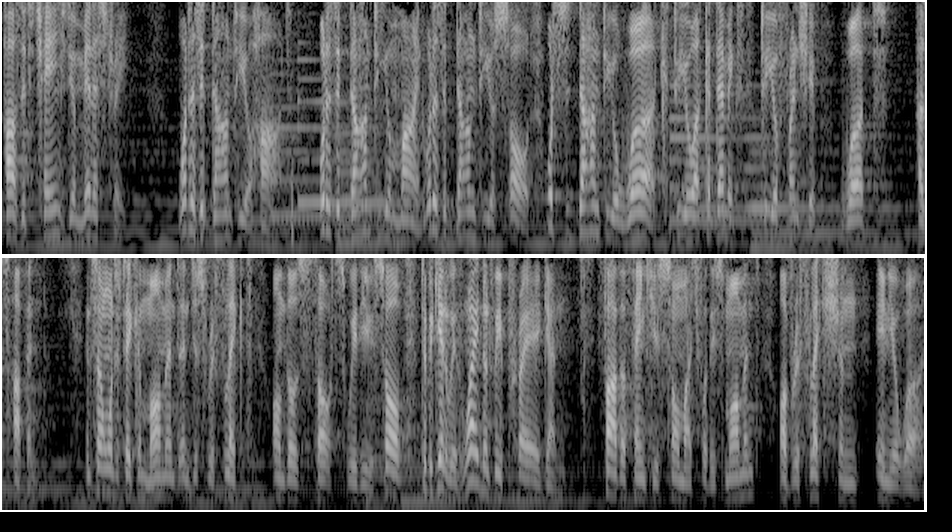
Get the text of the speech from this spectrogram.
How has it changed your ministry? What has it done to your heart? What has it done to your mind? What has it done to your soul? What's it done to your work, to your academics, to your friendship? What has happened? And so I want to take a moment and just reflect on those thoughts with you. So, to begin with, why don't we pray again? Father, thank you so much for this moment of reflection in your word.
